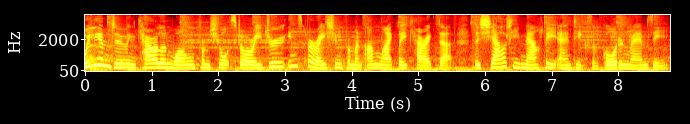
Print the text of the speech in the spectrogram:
William Du and Carolyn Wong from Short Story drew inspiration from an unlikely character, the shouty, mouthy antics of Gordon Ramsay,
